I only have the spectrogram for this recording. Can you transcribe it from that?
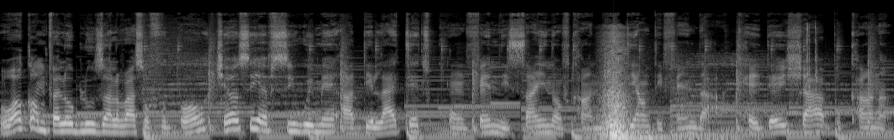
Welcome, fellow Blues and lovers of football. Chelsea FC women are delighted to confirm the signing of Canadian defender Kadeisha Buchanan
